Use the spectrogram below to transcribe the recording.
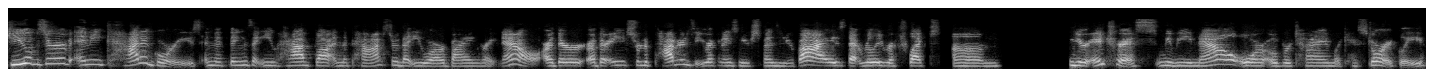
Do you observe any categories in the things that you have bought in the past or that you are buying right now? Are there are there any sort of patterns that you recognize in your spends and your buys that really reflect um, your interests, maybe now or over time, like historically?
